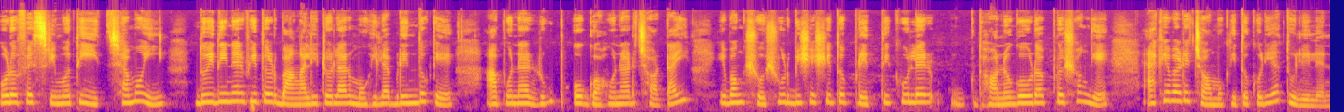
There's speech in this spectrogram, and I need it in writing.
ওরফে শ্রীমতী ইচ্ছাময়ী দুই দিনের ভিতর বাঙালিটোলার মহিলাবৃন্দকে আপনার রূপ ও গহনার ছটাই এবং শ্বশুর বিশেষিত পৃত্তিকুলের ধনগৌরব প্রসঙ্গে একেবারে চমকিত করিয়া তুলিলেন।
